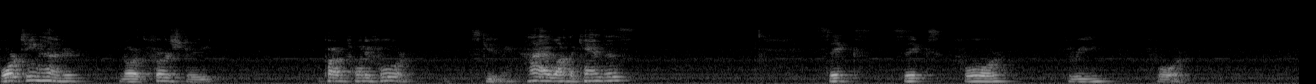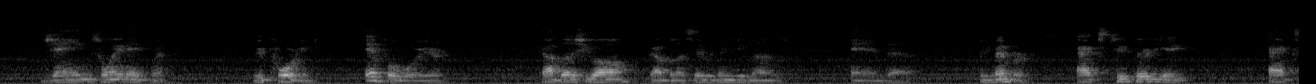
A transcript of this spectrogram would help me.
fourteen hundred North First Street, apartment twenty-four, excuse me, Hiawatha, Kansas, six, six, four, three, four. James Wayne Aikman, reporting, Info Warrior. God bless you all. God bless everything you love. And uh, remember, Acts 2.38, Acts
